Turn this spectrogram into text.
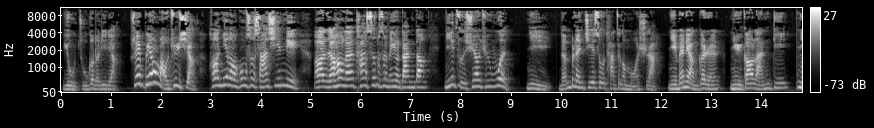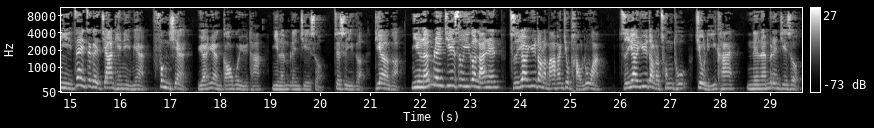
有足够的力量。所以不要老去想，哈，你老公是啥心理啊？然后呢，他是不是没有担当？你只需要去问，你能不能接受他这个模式啊？你们两个人女高男低，你在这个家庭里面奉献远远高过于他，你能不能接受？这是一个。第二个。你能不能接受一个男人只要遇到了麻烦就跑路啊？只要遇到了冲突就离开？你能不能接受？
